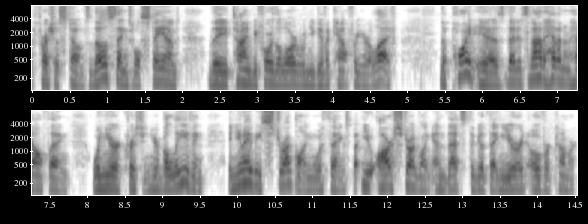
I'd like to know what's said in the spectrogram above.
precious stones. Those things will stand the time before the Lord when you give account for your life. The point is that it's not a heaven and hell thing when you're a Christian. You're believing and you may be struggling with things, but you are struggling, and that's the good thing. You're an overcomer.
